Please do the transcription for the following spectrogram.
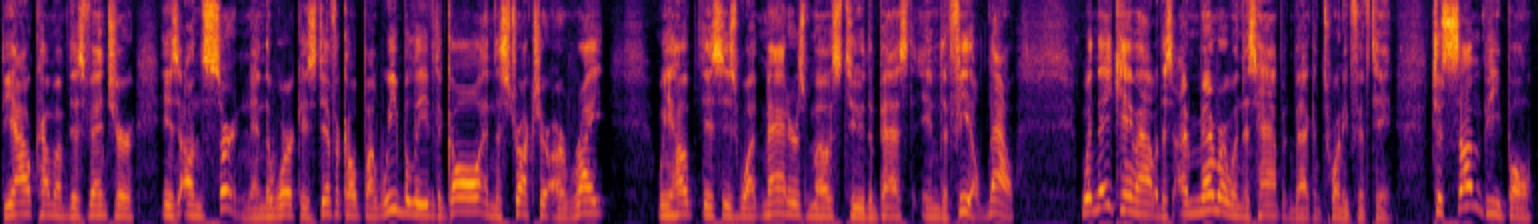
The outcome of this venture is uncertain and the work is difficult, but we believe the goal and the structure are right. We hope this is what matters most to the best in the field. Now, when they came out with this, I remember when this happened back in 2015. To some people,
